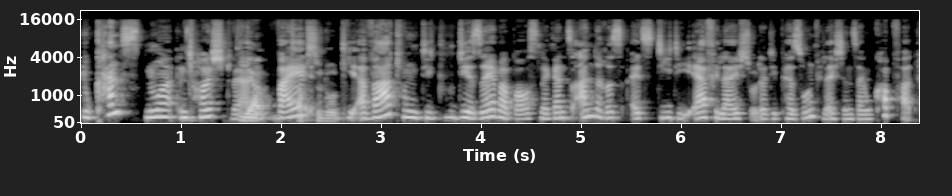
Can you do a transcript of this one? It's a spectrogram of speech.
du kannst nur enttäuscht werden, Ja, weil absolut. die Erwartung, die du dir selber baust, eine ganz andere ist als die, die er vielleicht oder die Person vielleicht in seinem Kopf hat.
